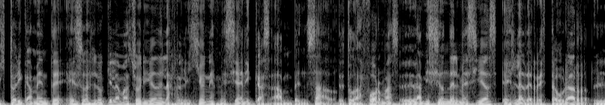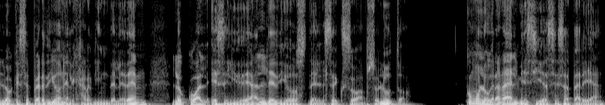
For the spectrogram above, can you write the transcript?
Históricamente, eso es lo que la mayoría de las religiones mesiánicas han pensado. De todas formas, la misión del Mesías es la de restaurar lo que se perdió en el jardín del Edén, lo cual es el ideal de Dios del sexo absoluto. ¿Cómo logrará el Mesías esa tarea?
